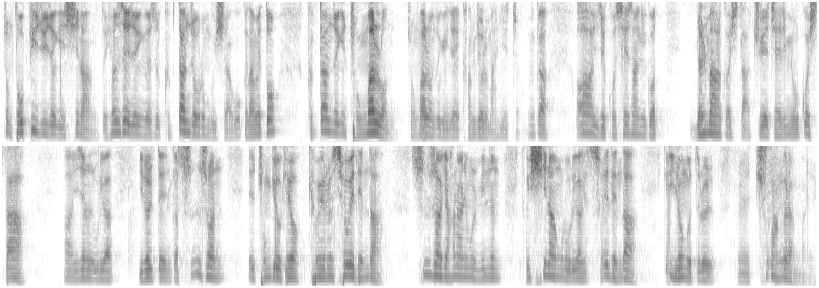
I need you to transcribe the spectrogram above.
좀 도피주의적인 신앙, 또 현세적인 것을 극단적으로 무시하고 그다음에 또 극단적인 종말론, 종말론도 굉장히 강조를 많이 했죠. 그러니까 아 이제 곧 세상이 곧 멸망할 것이다, 주의 재림이 올 것이다. 아 이제는 우리가 이럴 때 그러니까 순수한 종교 개혁 교회를 세워야 된다. 순수하게 하나님을 믿는 그 신앙으로 우리가 서야 된다. 이런 것들을 예, 추구한 거란 말이에요.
